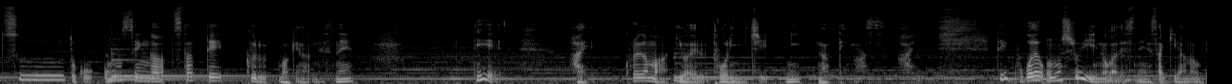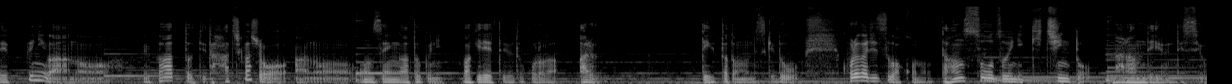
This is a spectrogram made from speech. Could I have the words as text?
うツーッとこう温泉が伝ってくるわけなんですね。ではい。これがまあいわゆる通り道になっています、でここで面白いのがですねさっきあの別府にはあの別府ハットって言って8箇所あの温泉が特に湧き出てるところがあるって言ったと思うんですけどこれが実はこの断層沿いにきちんと並んでいるんですよ。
